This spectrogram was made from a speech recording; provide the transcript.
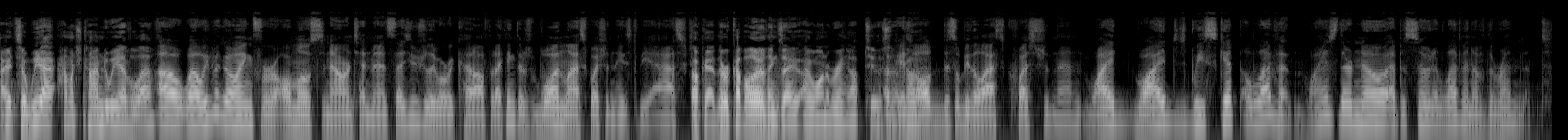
all right. So we how much time do we have left? Oh well, we've been going for almost an hour and ten minutes. That's usually where we cut off, but I think there's one last question that needs to be asked. Okay, there are a couple other things I, I want to bring up too. So Okay, so this will be the last question then. Why why did we skip eleven? Why is there no episode eleven of The Remnant?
